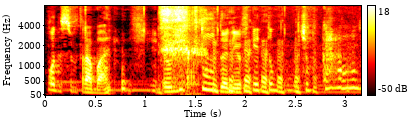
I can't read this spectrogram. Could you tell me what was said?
foda-se o trabalho. Eu li tudo ali, eu fiquei tão, tipo, caralho,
